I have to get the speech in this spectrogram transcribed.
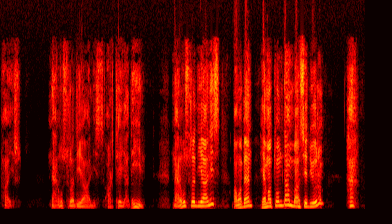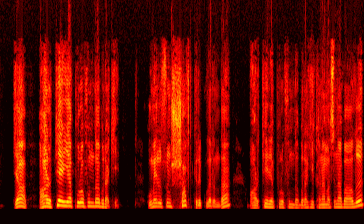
Hayır. Nervus radialis. Arteria değil. Nervus radialis ama ben hematomdan bahsediyorum. Ha, cevap arteria profunda brachii. Humerus'un şaft kırıklarında arteria profunda brachii kanamasına bağlı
